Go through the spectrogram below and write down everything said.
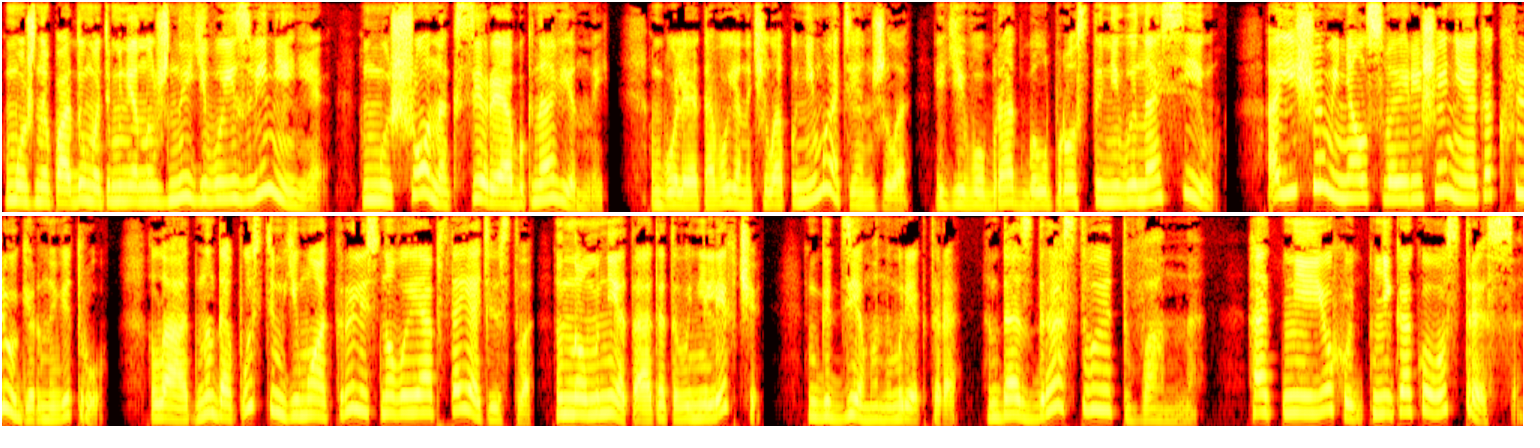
Можно подумать, мне нужны его извинения. Мышонок серый обыкновенный. Более того, я начала понимать Энджела. Его брат был просто невыносим. А еще менял свои решения, как флюгер на ветру. Ладно, допустим, ему открылись новые обстоятельства, но мне-то от этого не легче. К демонам ректора. Да здравствует ванна. От нее хоть никакого стресса.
